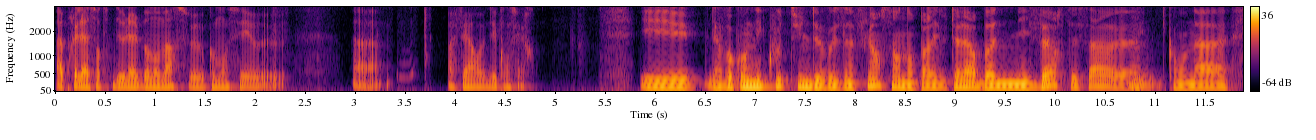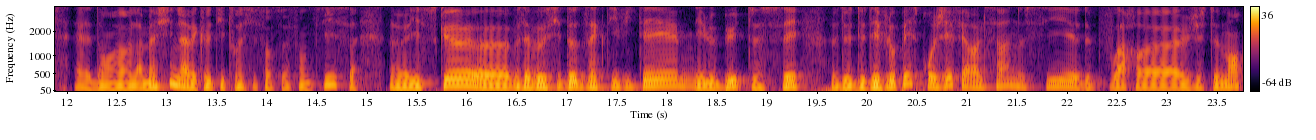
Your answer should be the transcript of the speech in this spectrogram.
après la sortie de l'album en mars, euh, commencer euh, à, à, faire des concerts. Et avant qu'on écoute une de vos influences, on en parlait tout à l'heure, Bon Iver, c'est ça, euh, qu'on a euh, dans la machine là, avec le titre 666. Euh, est-ce que vous avez aussi d'autres activités? Et le but, c'est de, développer ce projet Feralson aussi, de pouvoir justement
